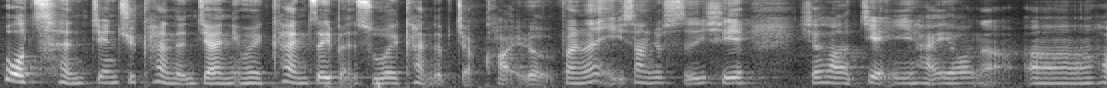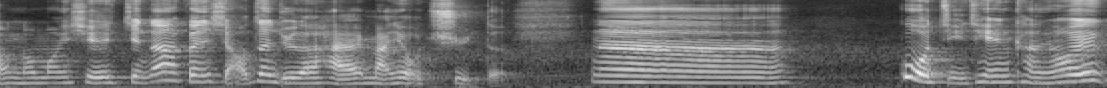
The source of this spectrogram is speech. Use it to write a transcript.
或成见去看人家，你会看这本书会看得比较快乐。反正以上就是一些小小的建议，还有呢，嗯，红楼梦一些简单的分享，我真的觉得还蛮有趣的。那过几天可能会，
